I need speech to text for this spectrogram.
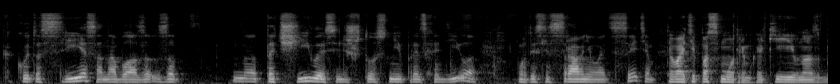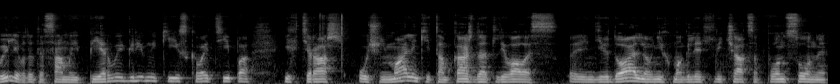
Какой-то срез, она была за, за, точилась или что с ней происходило. Вот если сравнивать с этим. Давайте посмотрим, какие у нас были. Вот это самые первые гривны киевского типа. Их тираж очень маленький, там каждая отливалась индивидуально, у них могли отличаться понсоны,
